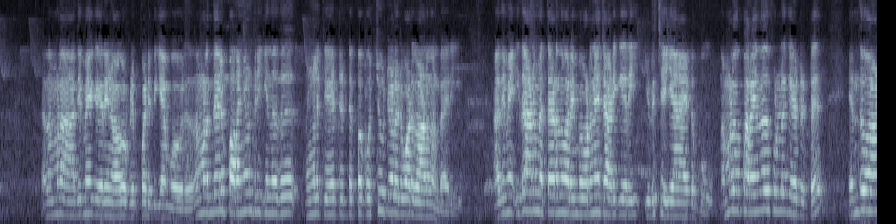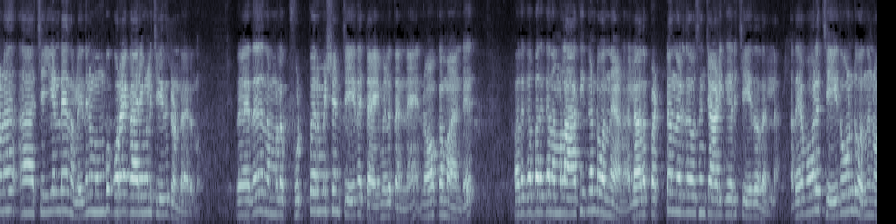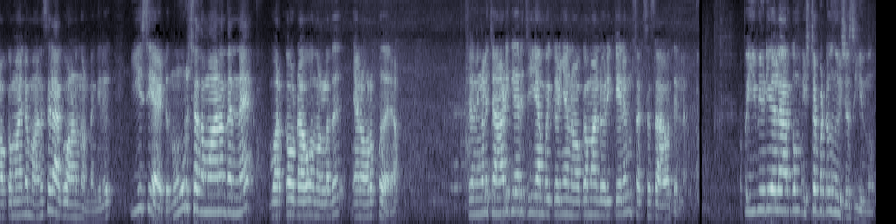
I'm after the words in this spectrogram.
നമ്മൾ ആദ്യമേ കയറി നോക പഠിപ്പിക്കാൻ പോകരുത്. നമ്മൾ എന്തായാലും പറഞ്ഞുകൊണ്ടിരിക്കുന്നത് നിങ്ങൾ കേട്ടിട്ട് ഇപ്പൊ കൊച്ചുകുട്ടികൾ ഒരുപാട് കാണുന്നുണ്ടായിരിക്കും. ആദ്യമേ ഇതാണ് മെത്തേഡ് എന്ന് പറയുമ്പോൾ ഉടനെ ചാടി കയറി ഇത് ചെയ്യാനായിട്ട് പോകും. നമ്മൾ പറയുന്നത് ഫുള്ള് കേട്ടിട്ട് എന്തുവാണ് ചെയ്യേണ്ടതെന്നുള്ളത്. ഇതിനു മുമ്പ് കുറേ കാര്യങ്ങൾ ചെയ്തിട്ടുണ്ടായിരുന്നു. അതായത് നമ്മൾ ഫുഡ് പെർമിഷൻ ചെയ്ത ടൈമിൽ തന്നെ നോ കമാൻഡ് പതുക്കെ പതുക്കെ നമ്മൾ ആക്കിക്കൊണ്ട് വന്നതാണ്. അല്ലാതെ പെട്ടെന്ന് ഒരു ദിവസം ചാടി കയറി ചെയ്തതല്ല. അതേപോലെ ചെയ്തുകൊണ്ട് വന്ന് നോ കമാൻഡ് മനസ്സിലാക്കുകയാണെന്നുണ്ടെങ്കിൽ ഈസി ആയിട്ട് നൂറ് ശതമാനം തന്നെ വർക്കൗട്ട് ആവും എന്നുള്ളത് ഞാൻ ഉറപ്പ് തരാം. പക്ഷെ നിങ്ങൾ ചാടി കയറി ചെയ്യാൻ പോയി കഴിഞ്ഞാൽ നോ കമാൻഡ് ഒരിക്കലും സക്സസ് ആവത്തില്ല. അപ്പോൾ ഈ വീഡിയോ എല്ലാവർക്കും ഇഷ്ടപ്പെട്ടു എന്ന് വിശ്വസിക്കുന്നു.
